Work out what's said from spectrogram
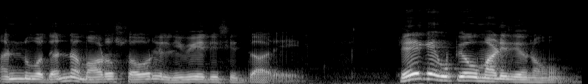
ಅನ್ನುವುದನ್ನು ಮಾರೋಸ್ ಅವರು ನಿವೇದಿಸಿದ್ದಾರೆ. ಹೇಗೆ ಉಪಯೋಗ ಮಾಡಿದ್ದೇವೆ ನಾವು?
